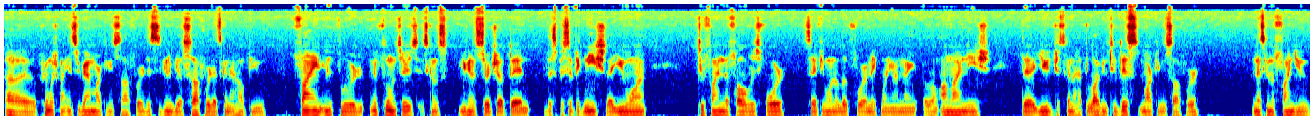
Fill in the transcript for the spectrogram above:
uh, pretty much my Instagram marketing software. This is going to be a software that's going to help you find influ- influencers. It's going to you're going to search up the the specific niche that you want to find the followers for. So if you want to look for and make money online online niche, that you're just going to have to log into this marketing software and that's going to find you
